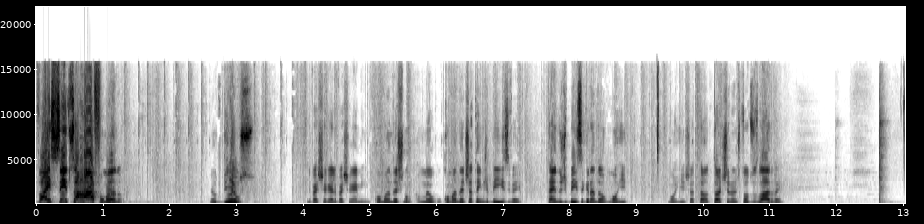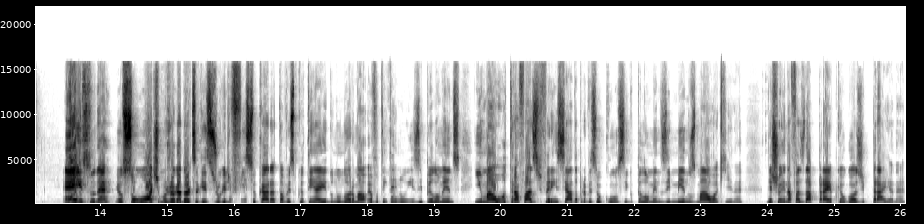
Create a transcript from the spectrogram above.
Vai, senta o sarrafo, mano! Meu Deus! Ele vai chegar, ele vai chegar em mim. O comandante, não, o, meu, o comandante já tá indo de base, velho. Tá indo de base grandão. Morri. Morri. Já estão atirando de todos os lados, velho. É isso, né? Eu sou um ótimo jogador disso aqui. Esse jogo é difícil, cara. Talvez porque eu tenha ido no normal. Eu vou tentar ir no easy, pelo menos. Em uma outra fase diferenciada pra ver se eu consigo, pelo menos, ir menos mal aqui, né? Deixa eu ir na fase da praia, porque eu gosto de praia, né?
